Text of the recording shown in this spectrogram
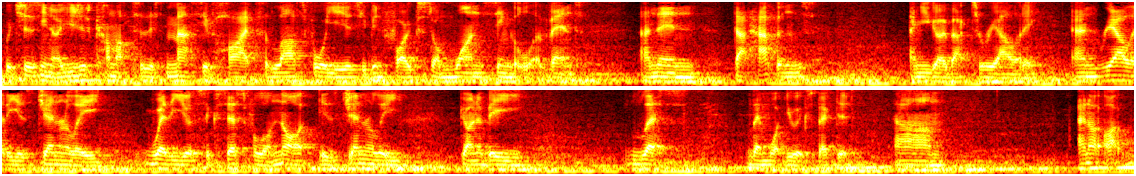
which is, you know, you just come up to this massive hype for the last four years. You've been focused on one single event, and then that happens, and you go back to reality. And reality is generally, whether you're successful or not, is generally going to be less than what you expected. Um, and I, I,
